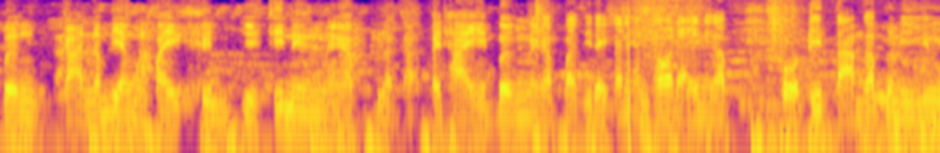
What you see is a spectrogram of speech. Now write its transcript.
เบิ่งการลำเลียงบังไฟขึ้นอีกที่หนึ่งนะครับแล้วก็ไปทายให้เบิ่งนะครับว่าสิได้คะแนนเท่าใดนะครับโปรดติดตามครับวันนี้อยู่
